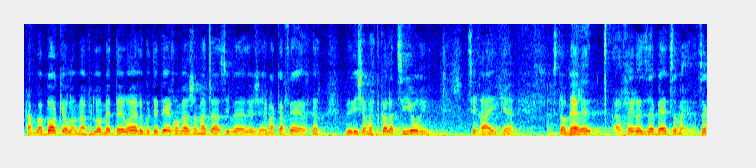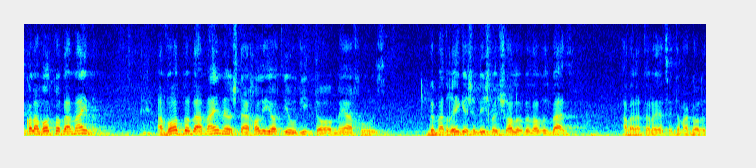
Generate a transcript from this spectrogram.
קם בבוקר, לא, אפילו לומד תראה, לקוטטך, אומר שם את עם הקפה, מביא שם את כל הציורים, שיחה היא, כן? זאת אומרת, אחרת זה בעצם, זה כל אבות פה במיימר. אבות פה במיימר שאתה יכול להיות יהודי טוב, מאה אחוז, במדרגה של איש לא ישאולו ולא בוזבז. אבל אתה לא יוצא את המגולת,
